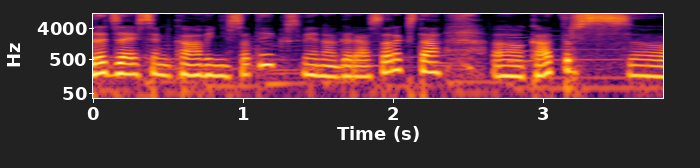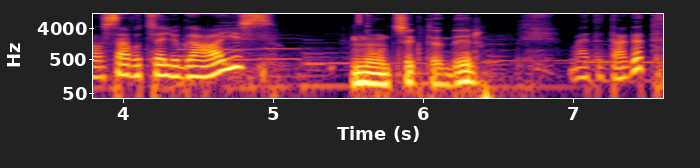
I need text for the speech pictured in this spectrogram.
redzēsim, kā viņi satiekas vienā garā sarakstā. Katrs savu ceļu gājis. Nu, un cik tad ir? Vai tad tagad?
